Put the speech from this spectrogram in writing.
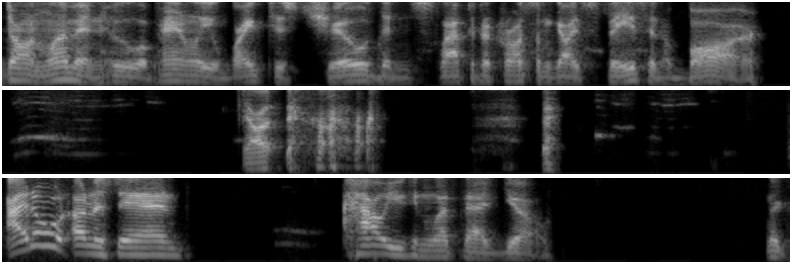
Don Lemon who apparently wiped his child then slapped it across some guy's face in a bar. Uh, I don't understand how you can let that go. Like,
